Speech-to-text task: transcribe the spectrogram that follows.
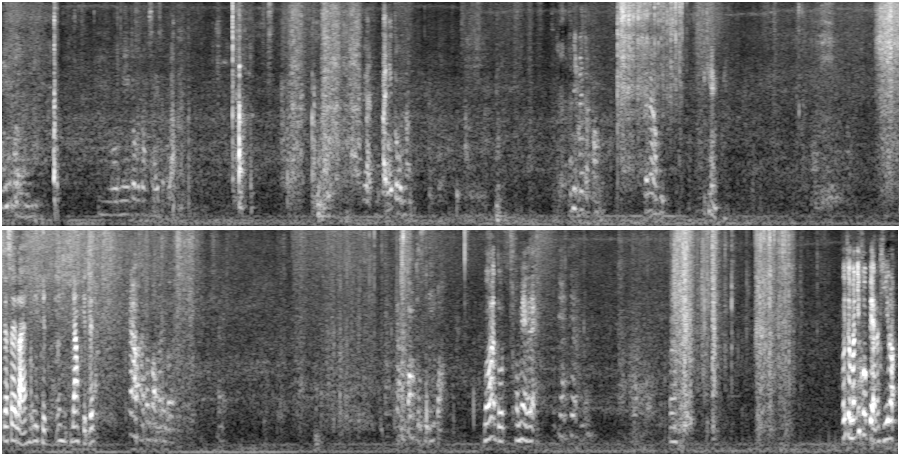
มีหมดอะนะอืมวันนี้ก็ไม่ต้องใช้สักละเดี๋ยวอันนี้ตูนนะอันนี้ไม่จับต้องใช้แล้วพี่พี่แข่งอย่าใส่หลายนี่ผิดอืมย่างผิดเลยไม่เอาค่ะต้องกองไปเลยป้อมตัวฟุ้งป่ะบอกว่าตัวพ่อแม่ก็ได้เตี้ยเตี้ยเฮ้ยแต่มันนี่ครบแปดนาทีแล้ว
